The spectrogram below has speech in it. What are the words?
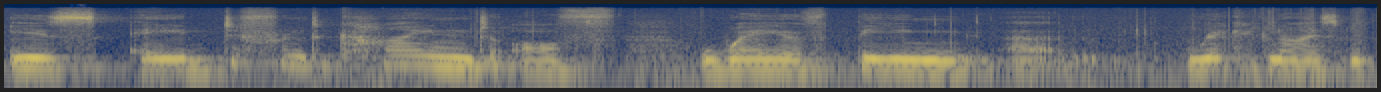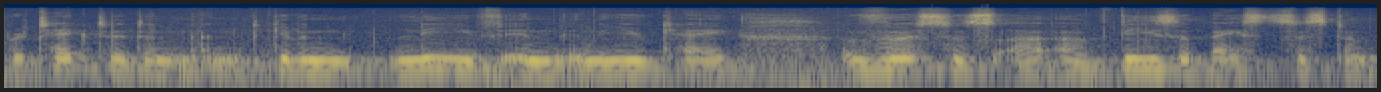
is a different kind of way of being uh, recognised and protected and, and, given leave in, in the UK versus a, a visa-based system.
